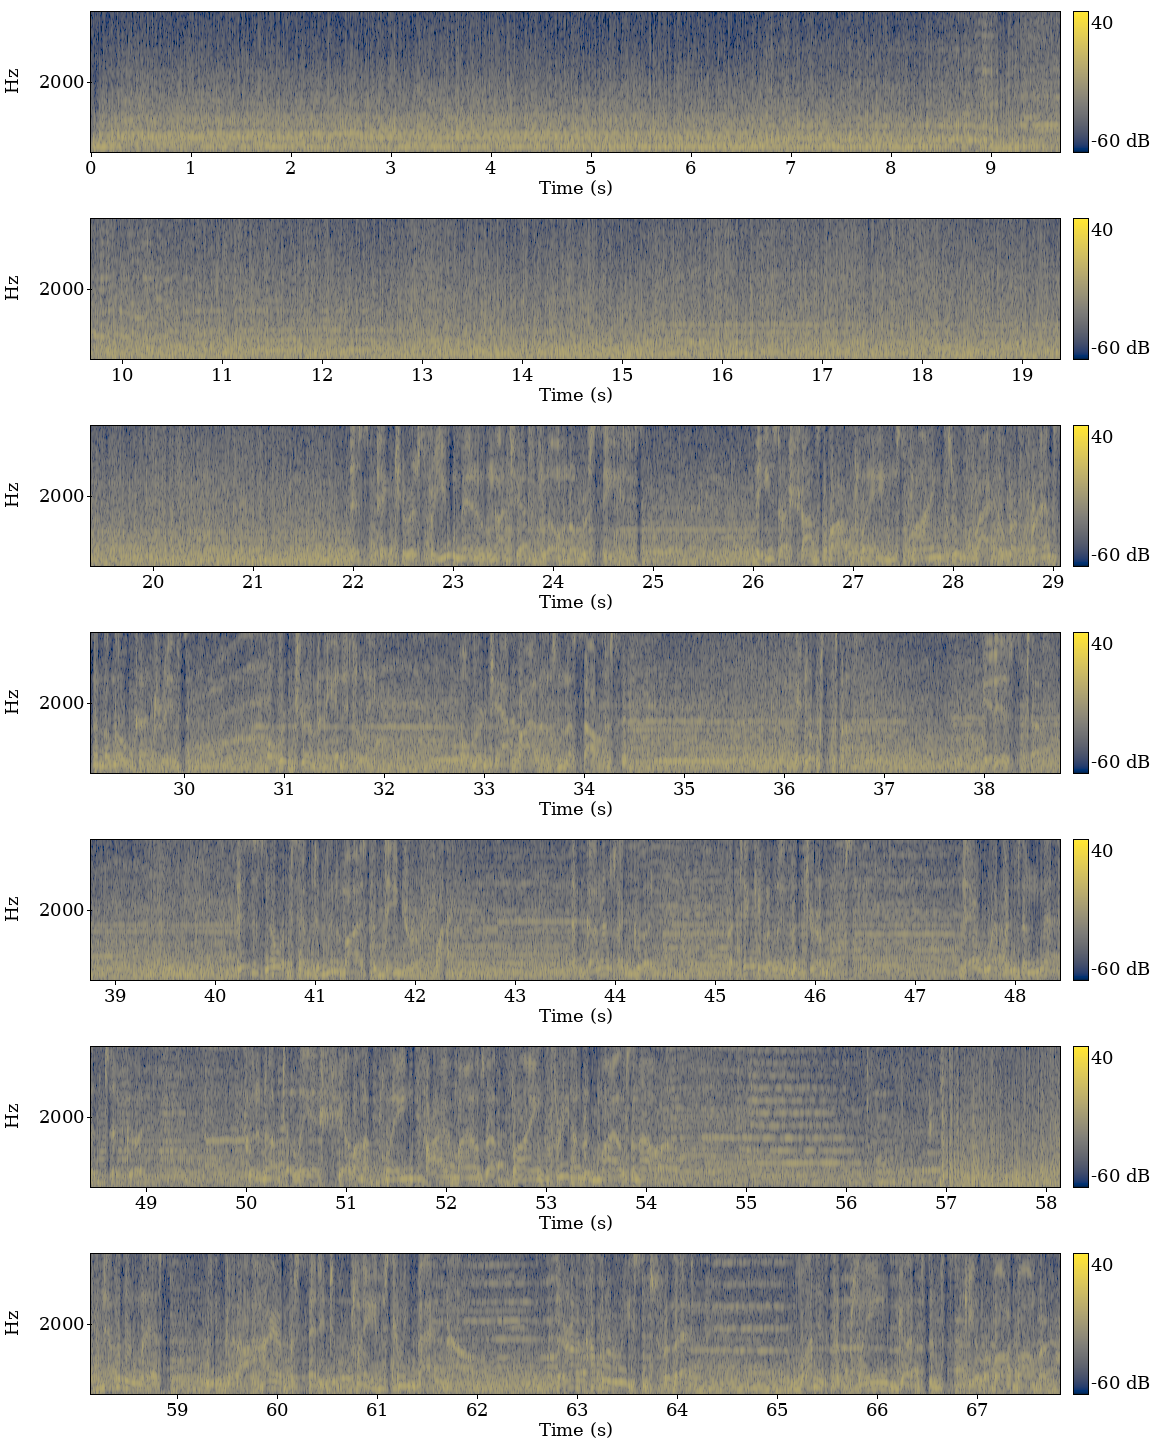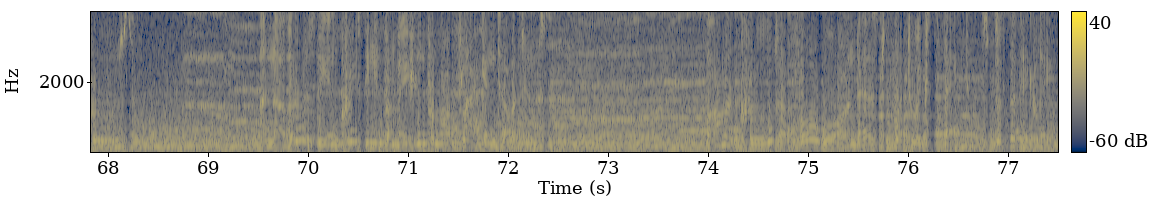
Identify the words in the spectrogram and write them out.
This picture is for you men who've not yet flown overseas. These are shots of our planes flying through flak over France and the Low Countries, over Germany and Italy, over Jap Islands in the South Pacific. It looks tough. It is tough. This is no attempt to minimize the danger of flak. The gunners are good, particularly the Germans. Their weapons and methods are good. Good enough to lay a shell on a plane five miles up flying 300 miles an hour. Nevertheless, we've got a higher percentage of planes coming back now. There are a couple of reasons for that. One is the plain guts and skill of our bomber crews. Another is the increasing information from our flak intelligence. Bomber crews are forewarned as to what to expect, specifically.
